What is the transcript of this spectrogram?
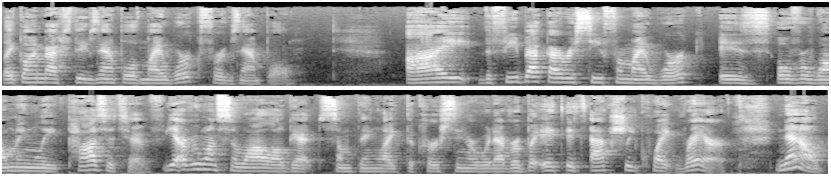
Like going back to the example of my work for example I the feedback I receive from my work is overwhelmingly positive. Yeah, every once in a while I'll get something like the cursing or whatever, but it, it's actually quite rare. Now,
